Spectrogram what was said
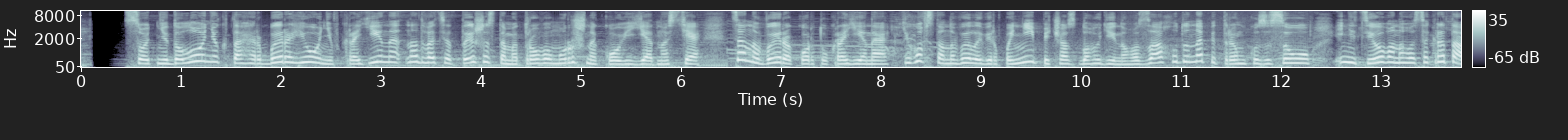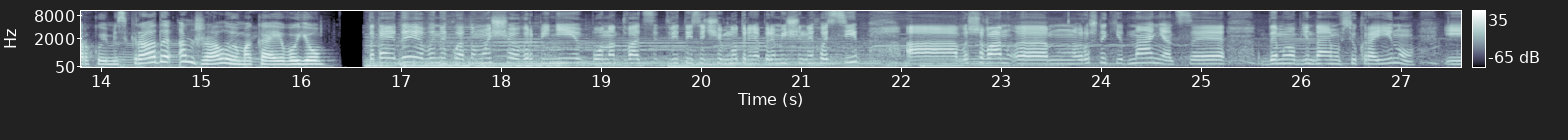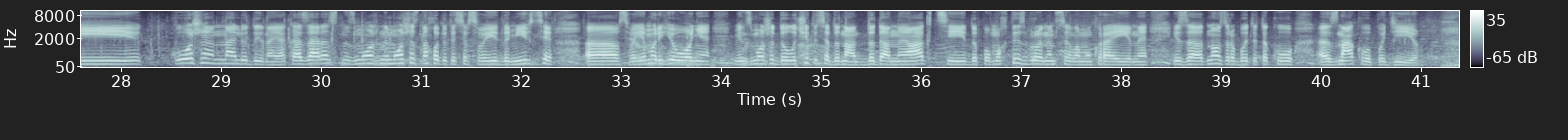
Сотні долоньок та герби регіонів країни на 26-метровому рушниковій єдності. Це новий рекорд України. Його встановили в Ірпені під час благодійного заходу на підтримку ЗСУ, ініційованого секретаркою міськради Анжелою Макеєвою. Така ідея виникла, тому що в Ірпіні понад 22 тисячі внутрішньопереміщених осіб. А вишиван е, рушник єднання це де ми об'єднаємо всю країну і. Кожна людина, яка зараз не зможе не може знаходитися в своїй домівці, е, в своєму регіоні, він зможе долучитися до до даної акції, допомогти Збройним силам України і заодно зробити таку е, знакову подію.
